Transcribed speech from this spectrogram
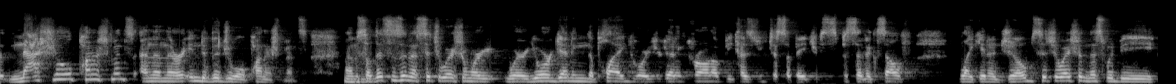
are national punishments and then there are individual punishments. Um, so this isn't a situation where, where you're getting the plague or you're getting corona because you've disobeyed your specific self, like in a Job situation. This would be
